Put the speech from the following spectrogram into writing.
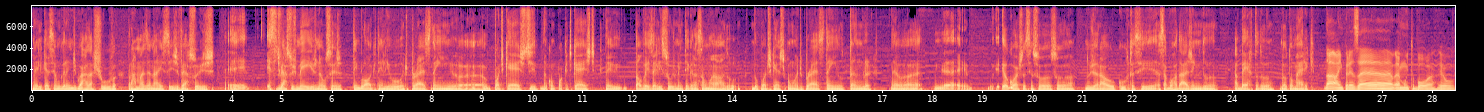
Né? Ele quer ser um grande guarda-chuva para armazenar esses diversos. É, esses diversos meios, né? Ou seja, tem blog, tem ali o WordPress, tem uh, podcast, né, com PocketCast, né, talvez ali surja uma integração maior do, do podcast com o WordPress, tem o Tumblr, né? Uh, eu gosto, assim, sou, sou no geral, curto esse, essa abordagem do, aberta do, do Automatic. Não, a empresa é, é muito boa. Eu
